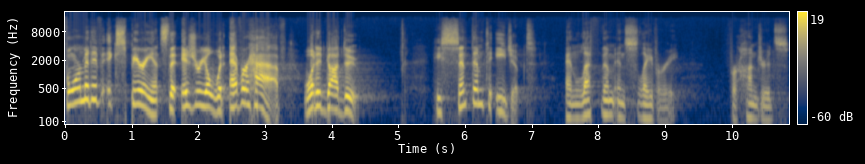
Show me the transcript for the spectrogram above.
formative experience that Israel would ever have, what did God do? He sent them to Egypt and left them in slavery for hundreds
